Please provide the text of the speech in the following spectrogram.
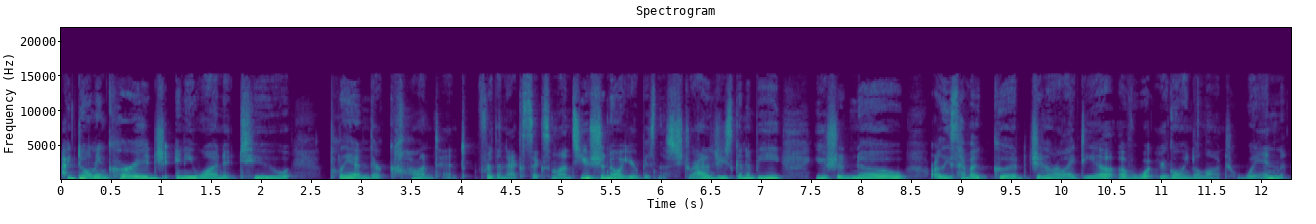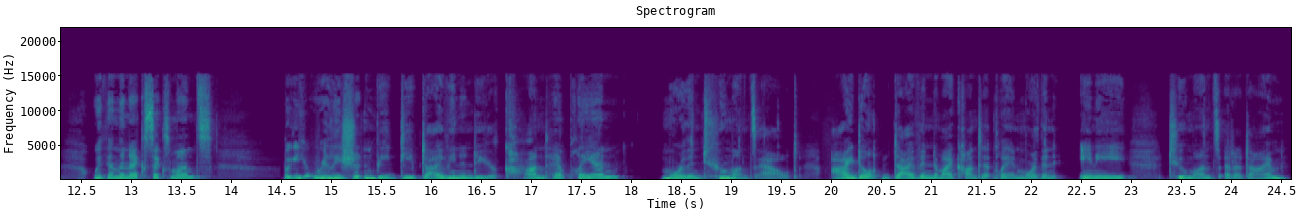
I don't encourage anyone to plan their content for the next six months. You should know what your business strategy is going to be. You should know, or at least have a good general idea of what you're going to launch when within the next six months. But you really shouldn't be deep diving into your content plan more than two months out. I don't dive into my content plan more than any two months at a time.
